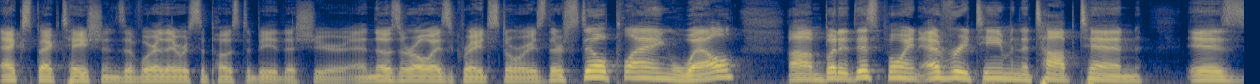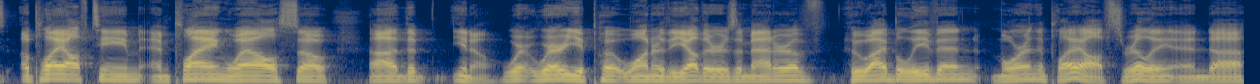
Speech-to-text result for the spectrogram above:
expectations of where they were supposed to be this year. And those are always great stories. They're still playing well. Um, but at this point, every team in the top 10 is a playoff team and playing well. So uh, the you know where where you put one or the other is a matter of who I believe in more in the playoffs, really. And uh,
